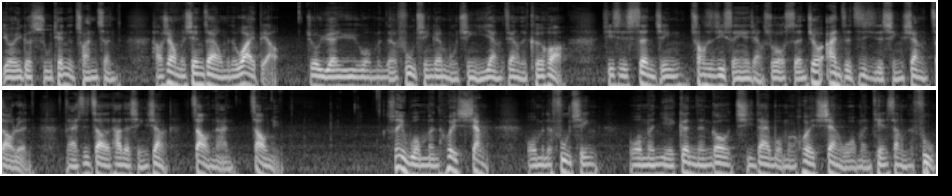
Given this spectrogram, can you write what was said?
有一个属天的传承，好像我们现在我们的外表就源于我们的父亲跟母亲一样，这样的刻画。其实圣经创世纪神也讲说，神就按着自己的形象造人，乃是照着他的形象造男造女。所以我们会像我们的父亲，我们也更能够期待我们会像我们天上的父，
